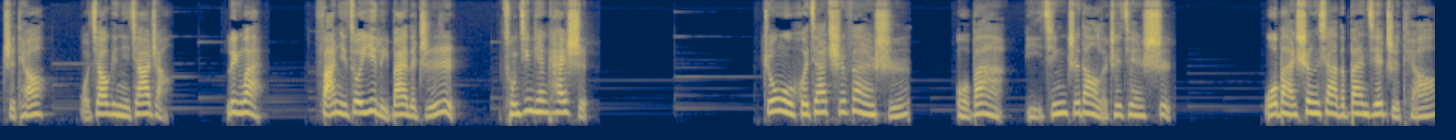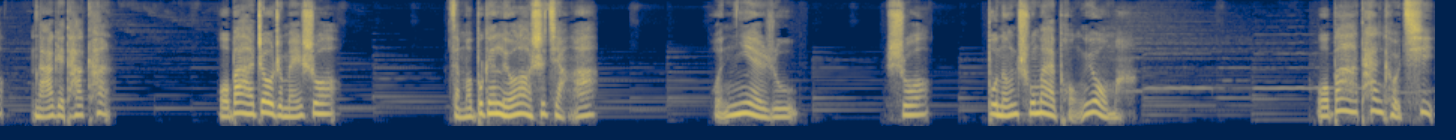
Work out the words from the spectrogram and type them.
纸条我交给你家长，另外，罚你做一礼拜的值日。从今天开始，中午回家吃饭时，我爸已经知道了这件事。我把剩下的半截纸条拿给他看，我爸皱着眉说：“怎么不跟刘老师讲啊？”我嗫嚅说：“不能出卖朋友嘛。”我爸叹口气，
